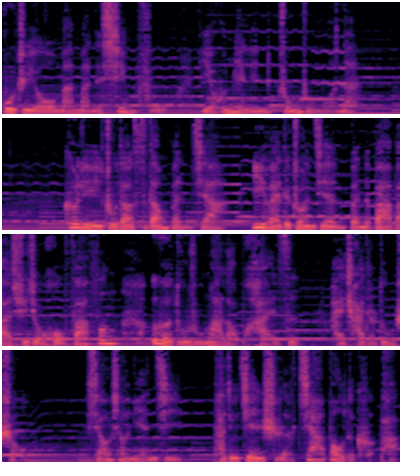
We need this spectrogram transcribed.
不只有满满的幸福，也会面临种种磨难。科里住到死党本家，意外地撞见本的爸爸酗酒后发疯，恶毒辱骂老婆孩子，还差点动手。小小年纪，他就见识了家暴的可怕。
